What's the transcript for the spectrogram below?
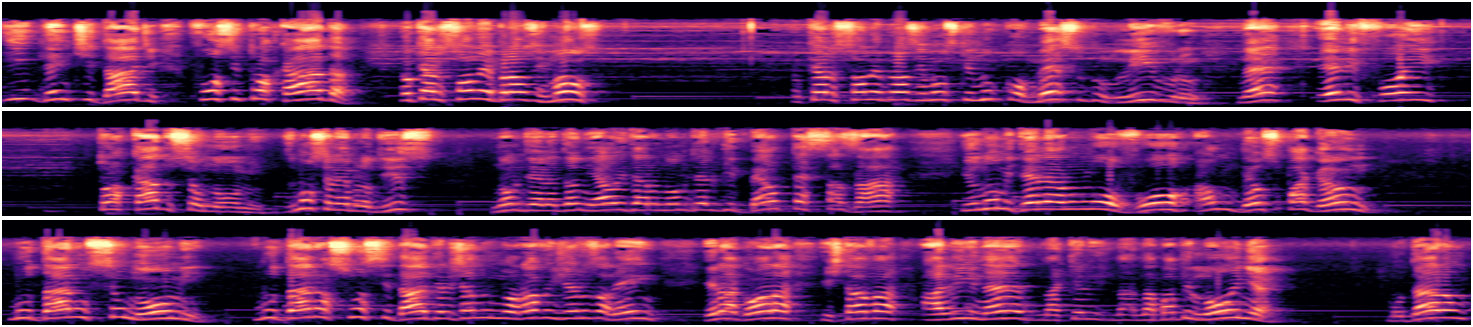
identidade fosse trocada. Eu quero só lembrar os irmãos. Eu quero só lembrar os irmãos que no começo do livro, né, ele foi trocado o seu nome. Os irmãos se lembram disso? O nome dele é Daniel e deram o nome dele de Beltesazar. E o nome dele era um louvor a um deus pagão. Mudaram o seu nome, mudaram a sua cidade, ele já não morava em Jerusalém. Ele agora estava ali, né, naquele, na, na Babilônia. Mudaram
